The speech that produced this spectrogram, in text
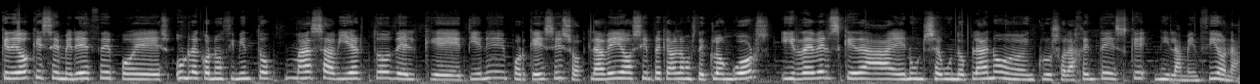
creo que se merece pues un reconocimiento más abierto del que tiene porque es eso. La veo siempre que hablamos de Clone Wars y Rebels queda en un segundo plano o incluso la gente es que ni la menciona.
